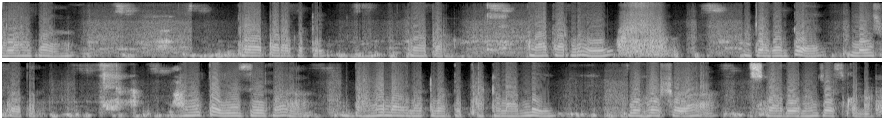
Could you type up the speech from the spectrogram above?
ఎలాగా పేపర్ ఒకటి. పేపర్ పేపర్ని ఎట్లాగంటే లేచిపోతుంది అంత ఈజీగా బలమైనటువంటి పట్టణాన్ని యెహోషువ స్వాధీనం చేసుకున్నాడు.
